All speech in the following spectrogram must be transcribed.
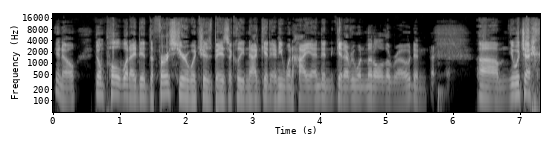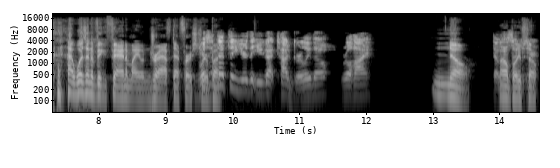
you know, don't pull what I did the first year, which is basically not get anyone high end and get everyone middle of the road and. um, which I I wasn't a big fan of my own draft that first year. Wasn't but that the year that you got Todd Gurley though, real high? No, I don't believe year. so.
